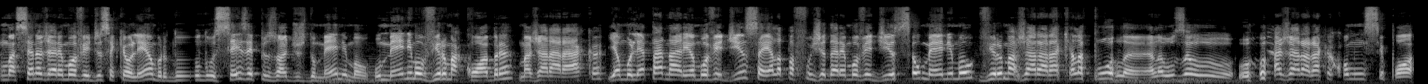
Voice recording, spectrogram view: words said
uma cena de Areia Movediça que eu lembro, do- dos seis episódios do Manimal, o Manimal vira uma cobra, uma jararaca, e a mulher tá na areia movediça, e ela, pra fugir da areia movediça, o Manimal vira uma jararaca, ela pula. Ela usa o, o- a jararaca como um cipó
